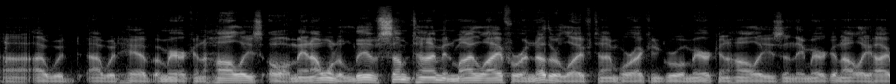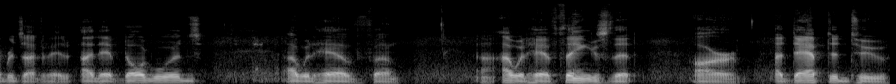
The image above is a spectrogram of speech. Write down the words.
Uh, I would I would have American hollies. Oh man, I want to live sometime in my life or another lifetime where I can grow American hollies and the American holly hybrids. I'd have, I'd have dogwoods. I would have um, uh, I would have things that are adapted to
